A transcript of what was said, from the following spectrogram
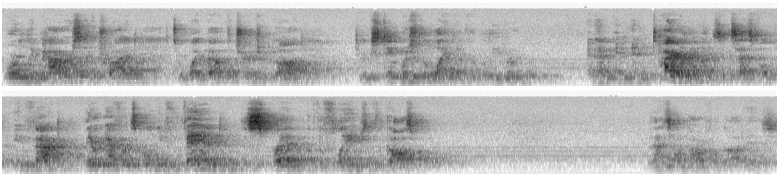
Worldly powers have tried to wipe out the church of God, to extinguish the light of the believer and have been entirely unsuccessful. In fact, their efforts only fanned the spread of the flames of the gospel. that's how powerful God is.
